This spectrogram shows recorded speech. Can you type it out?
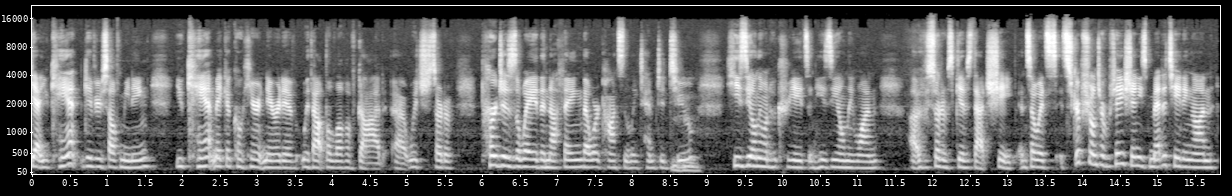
yeah you can't give yourself meaning, you can't make a coherent narrative without the love of God, uh, which sort of purges away the nothing that we're constantly tempted to. Mhm. He's the only one who creates, and he's the only one uh, who sort of gives that shape. And so it's it's scriptural interpretation. He's meditating on,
